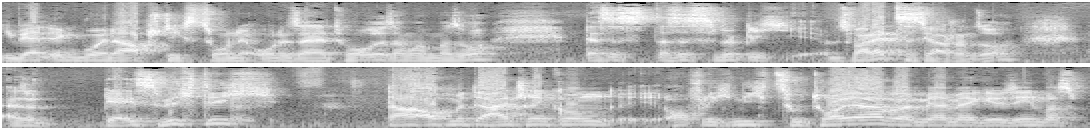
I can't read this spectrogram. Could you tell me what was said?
Die wären irgendwo in der Abstiegszone ohne seine Tore, sagen wir mal so. Das ist, das ist wirklich, und es war letztes Jahr schon so. Also der ist wichtig da auch mit der Einschränkung hoffentlich nicht zu teuer, weil wir haben ja gesehen, was,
